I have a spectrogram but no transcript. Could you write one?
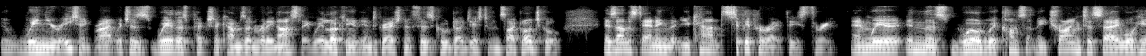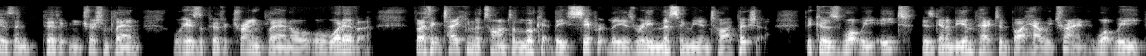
when you're eating, right? Which is where this picture comes in really nicely. We're looking at the integration of physical, digestive, and psychological, is understanding that you can't separate these three. And we're in this world, we're constantly trying to say, well, here's the perfect nutrition plan, or here's the perfect training plan, or, or whatever. But I think taking the time to look at these separately is really missing the entire picture because what we eat is going to be impacted by how we train. What we,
